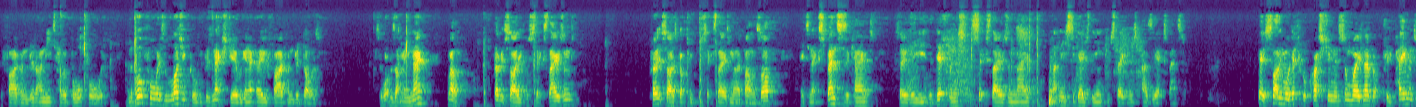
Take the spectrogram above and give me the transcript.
the 500, I need to have a brought forward. And the brought forward is logical because next year we're going to owe $500. So what does that mean now? Well, debit side equals 6,000. Credit side's got to equal 6,000 when I balance off. It's an expenses account. So the, the difference, the 6,000 now, that needs to go to the income statement as the expense. Okay, slightly more difficult question in some ways. Now we've got prepayments.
